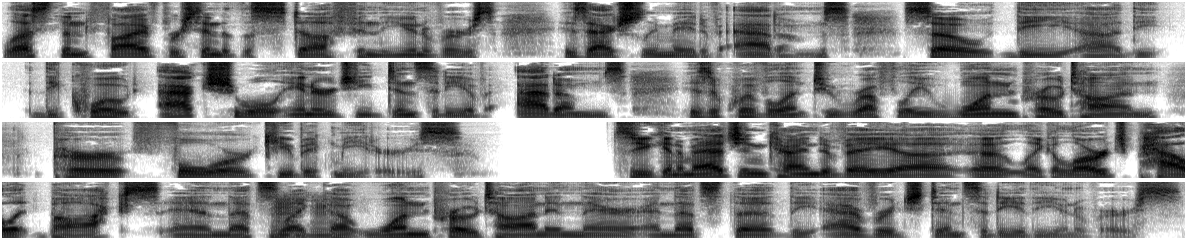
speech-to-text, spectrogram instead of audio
Less than 5% of the stuff in the universe is actually made of atoms. So the uh, the the quote actual energy density of atoms is equivalent to roughly one proton per four cubic meters. So you can imagine kind of a uh, uh, like a large pallet box, and that's mm-hmm. like got one proton in there, and that's the the average density of the universe.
